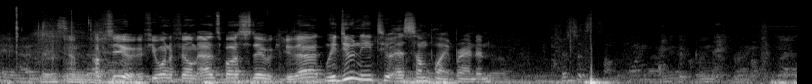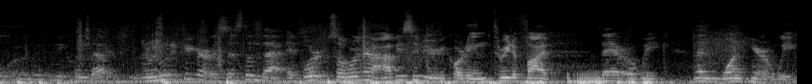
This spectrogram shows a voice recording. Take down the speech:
yeah, up to you. If you want to film ad spots today, we can do that. we do need to at some point, Brandon. Just at some point. Cleaned up. We need to figure out a system that if we're so we're gonna obviously be recording three to five there a week, and then one here a week.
